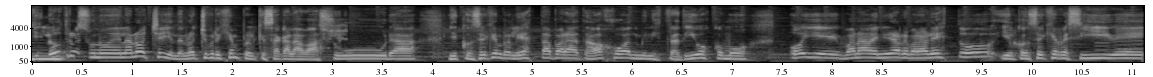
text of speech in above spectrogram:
Y el otro es uno de la noche, y el de la noche, por ejemplo, el que saca la basura. Y el conserje en realidad está para trabajos administrativos como, oye, van a venir a reparar esto, y el conserje recibe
